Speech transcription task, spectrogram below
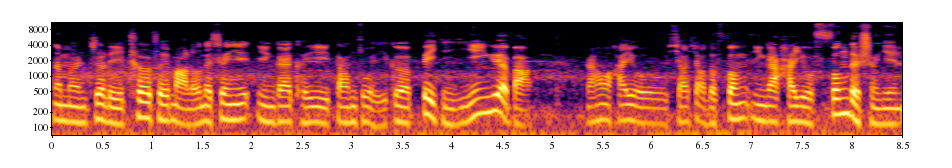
那么这里车水马龙的声音应该可以当做一个背景音乐吧。然后还有小小的风，应该还有风的声音，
